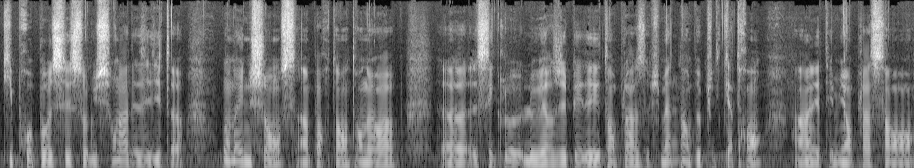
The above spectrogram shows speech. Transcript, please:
qui propose ces solutions-là des éditeurs. On a une chance importante en Europe, c'est que le, RGPD est en place depuis maintenant un peu plus de 4 ans. Hein, il a été mis en place en,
